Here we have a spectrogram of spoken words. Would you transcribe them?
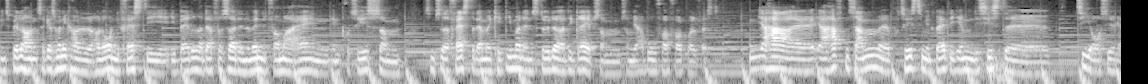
min spillerhånd, så kan jeg simpelthen ikke holde, holde ordentligt fast i, i battet, og derfor så er det nødvendigt for mig at have en, en protese, som, som sidder fast, og dermed kan give mig den støtte og det greb, som, som jeg har brug for for at kunne holde fast. Jeg har, øh, jeg har haft den samme øh, protese til mit bat igennem de sidste øh, 10 år cirka,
